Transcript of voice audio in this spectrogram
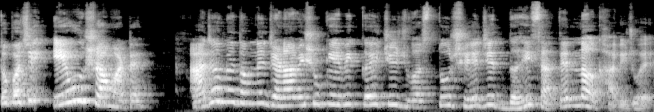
તો પછી એવું શા માટે? આજે અમે તમને જણાવીશું કે એવી કઈ ચીજ વસ્તુ છે જે દહીં સાથે ન ખાવી જોઈએ.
